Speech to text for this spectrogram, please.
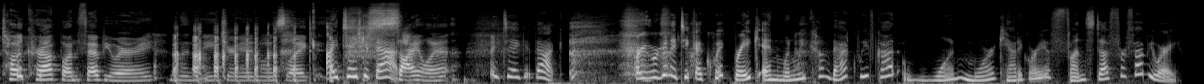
talk crap on February, and then Adrian was like, I take it back. silent. I take it back. All right, we're going to take a quick break, and when we come back, we've got one more category of fun stuff for February.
